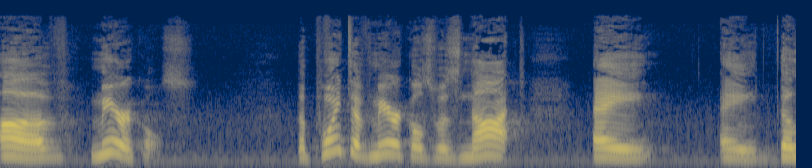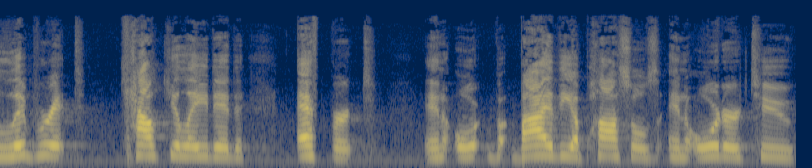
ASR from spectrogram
of miracles. The point of miracles was not a, a deliberate, calculated effort in or, by the apostles in order to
